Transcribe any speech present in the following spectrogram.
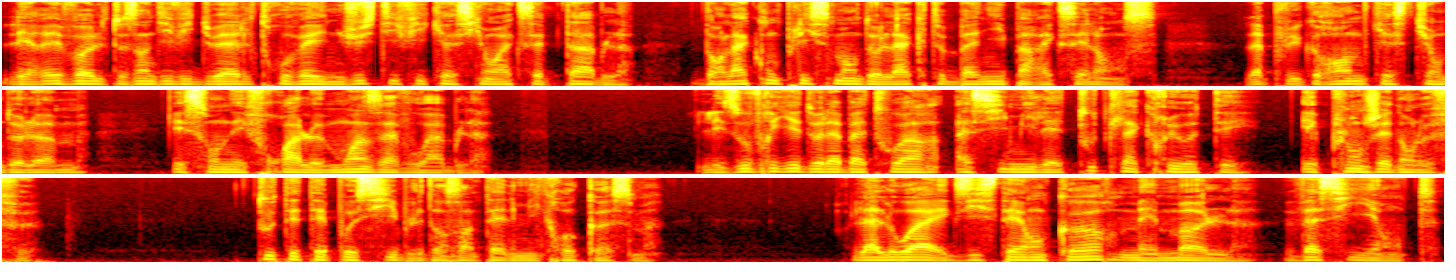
les révoltes individuelles trouvaient une justification acceptable dans l'accomplissement de l'acte banni par excellence, la plus grande question de l'homme et son effroi le moins avouable. Les ouvriers de l'abattoir assimilaient toute la cruauté et plongeaient dans le feu. Tout était possible dans un tel microcosme. La loi existait encore, mais molle, vacillante,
